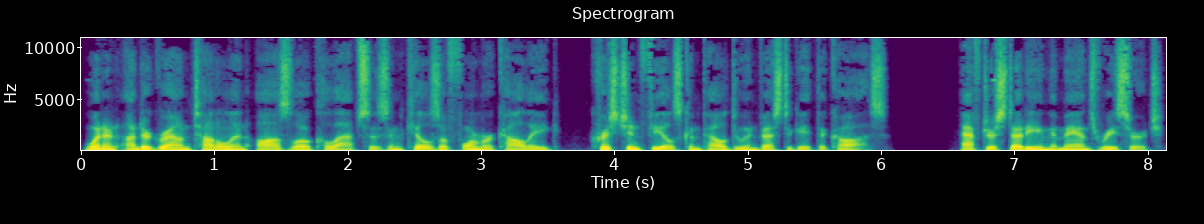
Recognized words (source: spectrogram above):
When an underground tunnel in Oslo collapses and kills a former colleague, Christian feels compelled to investigate the cause. After studying the man's research,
